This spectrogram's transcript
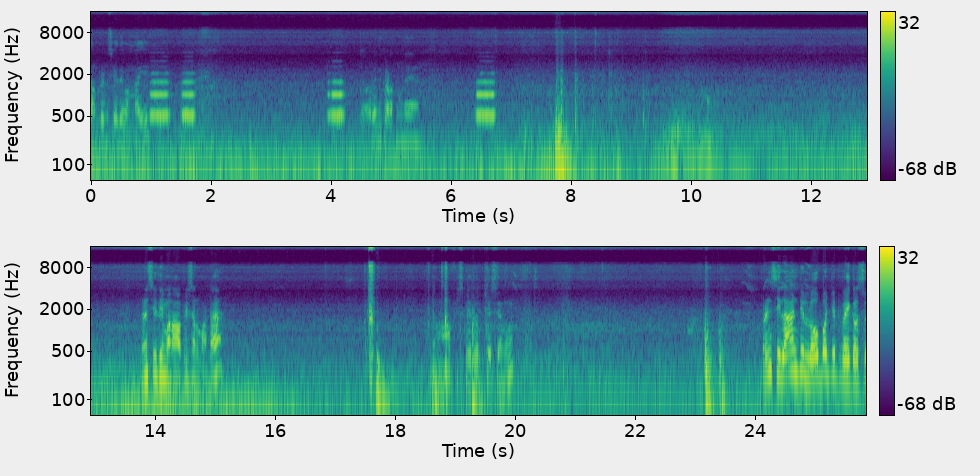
కంప్లైంట్స్ అయితే ఉన్నాయి. ఎవరది కడుతుంది? ఫ్రెండ్స్ ఇది మన ఆఫీస్ అనమాట మన ఆఫీస్కి అయితే వచ్చేసాము. ఫ్రెండ్స్ ఇలాంటి low budget vehicles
